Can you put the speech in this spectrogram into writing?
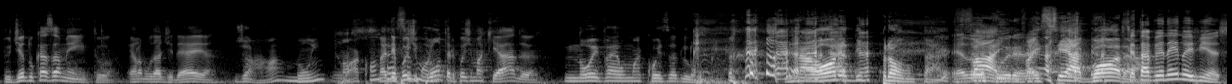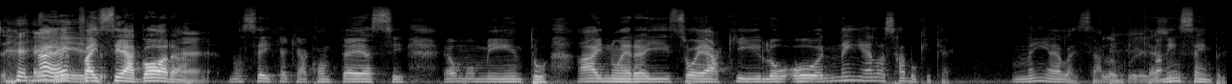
do dia do casamento, ela mudar de ideia? Já, muito. Nossa. Acontece Mas depois de muito. pronta, depois de maquiada? Noiva é uma coisa louca. Na hora de pronta. É vai, loucura, né? vai ser agora. Você tá vendo aí, noivinhas? Não é? bem vai ser agora. É. Não sei o que é que acontece. É o momento. Ai, não era isso, é aquilo. Ou nem ela sabe o que quer. Nem elas sabem o que isso. quer, nem sempre.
